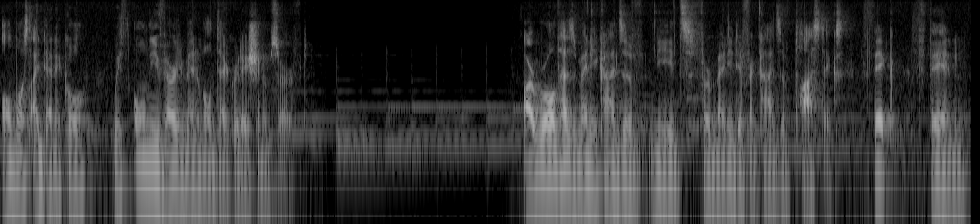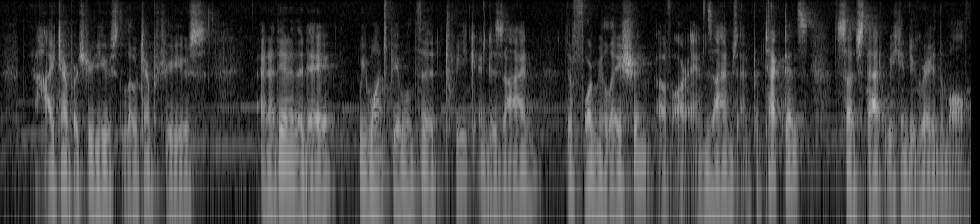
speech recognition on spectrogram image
almost identical with only very minimal degradation observed. Our world has many kinds of needs for many different kinds of plastics. Thick, thin, high temperature use, low temperature use. And at the end of the day, we want to be able to tweak and design the formulation of our enzymes and protectants such that we can degrade them all.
